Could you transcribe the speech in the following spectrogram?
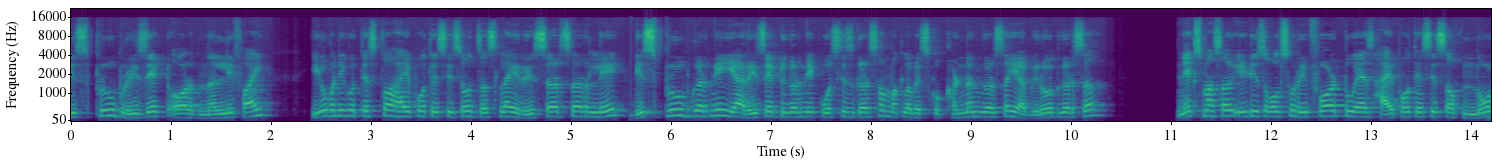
disprove reject or nullify यो भनेको त्यस्तो हाइपोथेसिस हो जसलाई रिसर्चरले डिस्प्रुभ गर्ने या रिजेक्ट गर्ने कोसिस गर्छ मतलब यसको खण्डन गर्छ या विरोध गर्छ। नेक्स्टमा छ it is also refer to as hypothesis of no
